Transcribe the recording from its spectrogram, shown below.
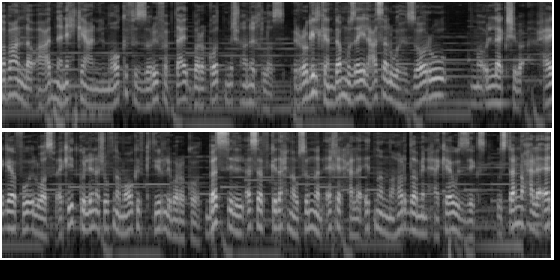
طبعا لو قعدنا نحكي عن المواقف الظريفة بتاعت بركات مش هنخلص. الراجل كان دمه زي العسل وهزاره. ما أقولكش بقى حاجة فوق الوصف. أكيد كلنا شفنا مواقف كتير لبركات. بس للأسف كده إحنا وصلنا لآخر حلقتنا النهاردة من حكاوي الزكس. واستنوا حلقات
